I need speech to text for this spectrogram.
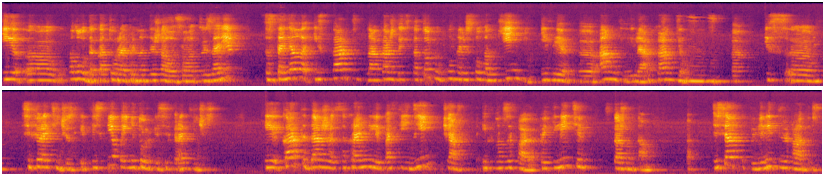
И э, колода, которая принадлежала Золотой Заре, состояла из карт, на каждой из которых был нарисован гений или э, ангел или архангел э, из э, сифератической системы, и не только сифератической. И карты даже сохранили по сей день, часто их называют повелитель, скажем там, десятка, повелитель радости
